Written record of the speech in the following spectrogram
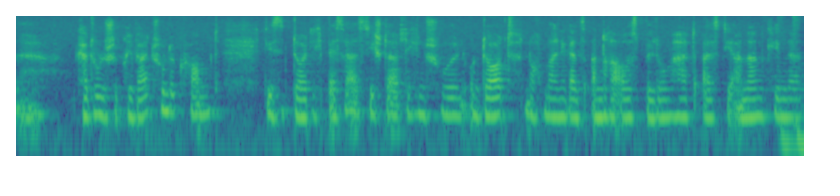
äh, katholische Privatschule kommt. Die sind deutlich besser als die staatlichen Schulen und dort nochmal eine ganz andere Ausbildung hat als die anderen Kinder.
